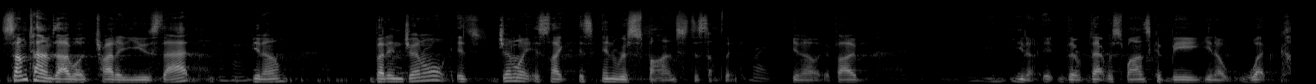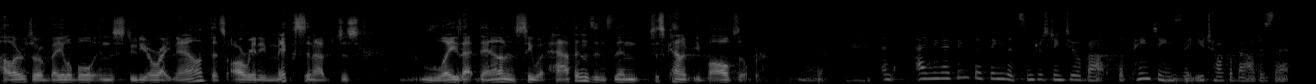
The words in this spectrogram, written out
sometimes I will try to use that, mm-hmm. you know, but in general, it's generally it's like it's in response to something. Right. You know, if I, you know, it, the, that response could be, you know, what colors are available in the studio right now that's already mixed, and I just lay that down and see what happens, and then just kind of evolves over. Right. And I mean, I think the thing that's interesting too about the paintings that you talk about is that,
